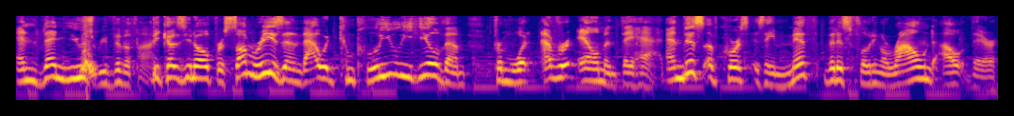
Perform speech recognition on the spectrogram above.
and then use Revivify. Because, you know, for some reason, that would completely heal them from whatever ailment they had. And this, of course, is a myth that is floating around out there,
